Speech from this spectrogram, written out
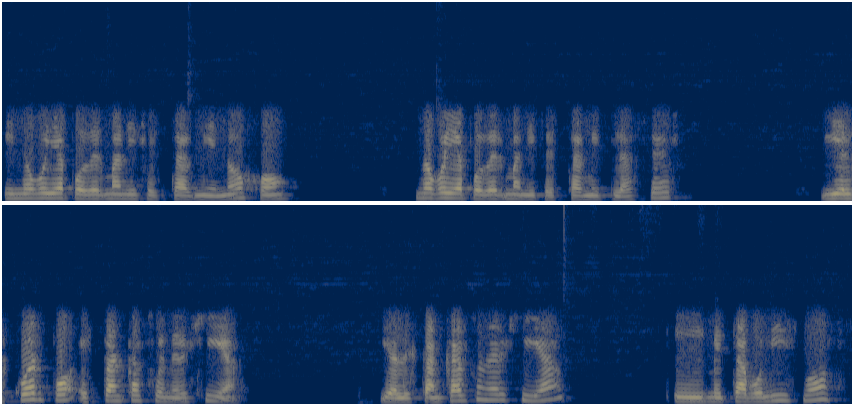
y no voy a poder manifestar mi enojo, no voy a poder manifestar mi placer. Y el cuerpo estanca su energía. Y al estancar su energía el metabolismo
